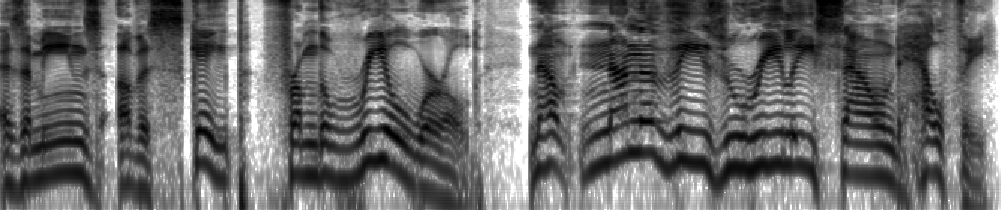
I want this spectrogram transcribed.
as a means of escape from the real world. Now, none of these really sound healthy,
